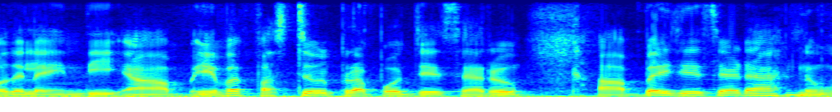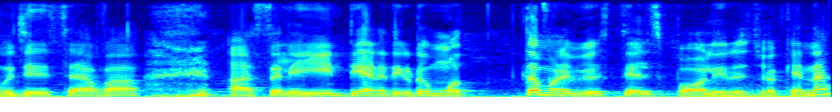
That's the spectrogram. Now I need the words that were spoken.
మొదలైంది? ఎవరు ఫస్ట్ ప్రపోజ్ చేశారు. ఆ అబ్బాయి చేశాడా? నువ్వు చేసావా అసలు ఏంటి అనేది కూడా మొత్తం మన వ్యూస్ తెలిసిపోవాలి ఈరోజు. ఓకేనా?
